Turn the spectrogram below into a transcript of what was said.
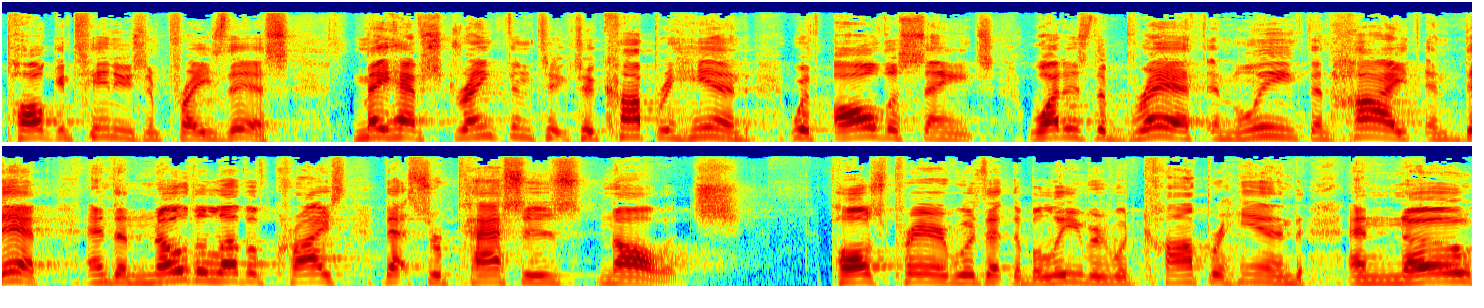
Paul continues and prays this may have strengthened to, to, comprehend with all the saints what is the breadth and length and height and depth, and to know the love of Christ that surpasses knowledge. Paul's prayer was that the believers would comprehend and know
